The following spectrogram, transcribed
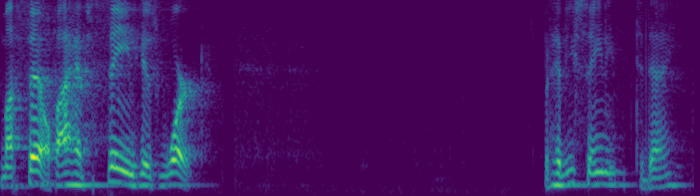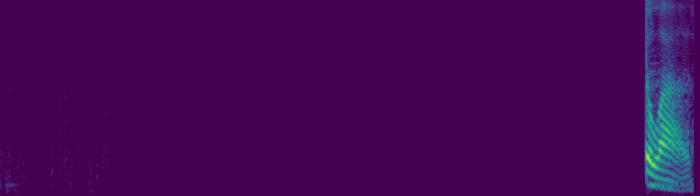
myself, I have seen his work. But have you seen him today? Realize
